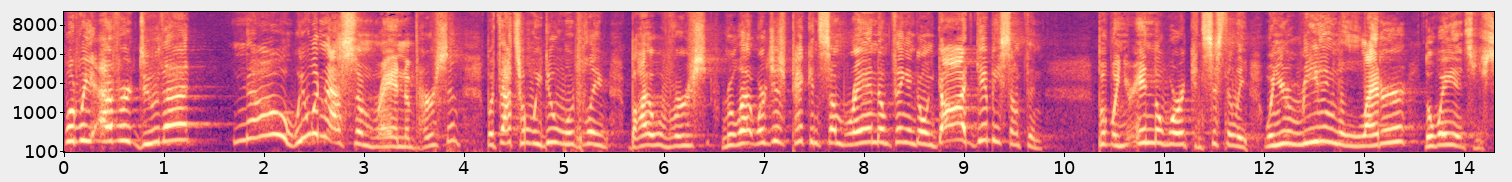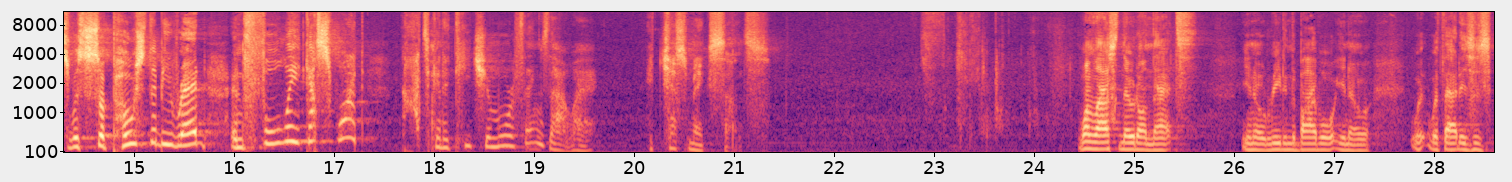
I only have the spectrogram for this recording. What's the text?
Would we ever do that? No, we wouldn't ask some random person, but that's what we do when we play Bible verse roulette. We're just picking some random thing and going, God, give me something. But when you're in the Word consistently, when you're reading the letter the way it was supposed to be read and fully, guess what? God's going to teach you more things that way. It just makes sense. One last note on that, you know, reading the Bible, you know, with, with that is, is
